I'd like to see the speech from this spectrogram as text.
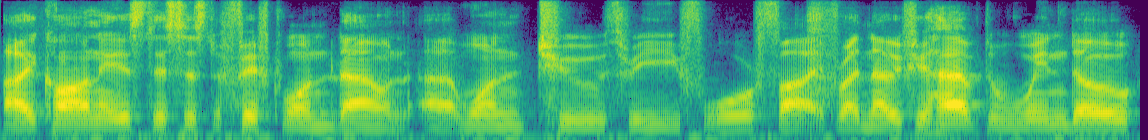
icon is? This is the fifth one down. Uh, one, two, three, four, five. Right now, if you have the window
